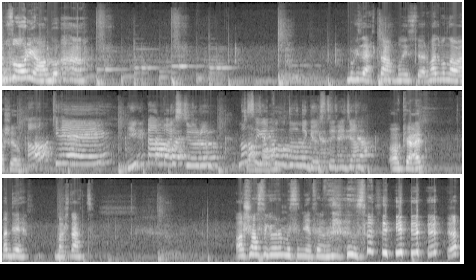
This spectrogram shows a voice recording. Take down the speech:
Bu zor ya bu. Aa. Bu güzel. Tamam bunu istiyorum. Hadi bununla başlayalım. Okey. İlk ben başlıyorum. Nasıl Tamam. yapıldığını göstereceğim. Okey. Hadi başlat. Aşağısı görünmesin yeter.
